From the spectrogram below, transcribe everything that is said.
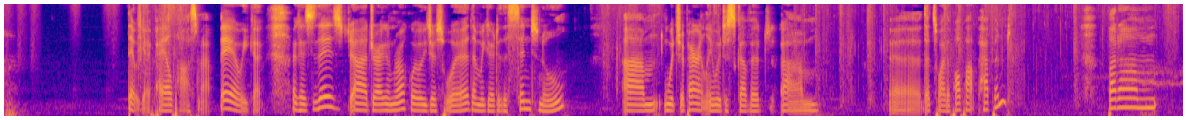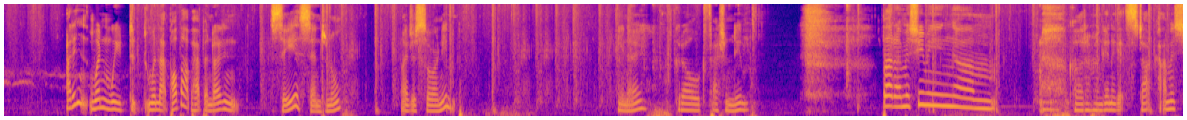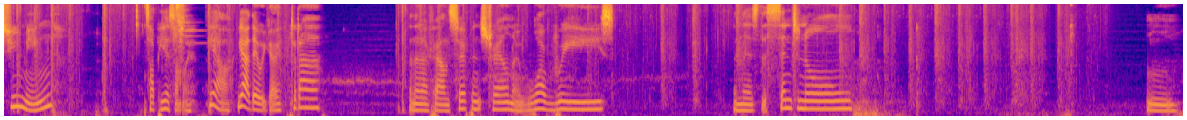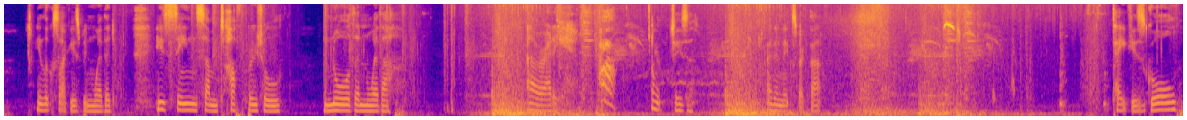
There we go, Pale Pass map. There we go. Okay, so there's uh, Dragon Rock where we just were. Then we go to the Sentinel, um, which apparently we discovered. Um, uh, that's why the pop up happened. But um, I didn't when we did, when that pop up happened. I didn't see a Sentinel. I just saw an imp. You know, good old fashioned imp. But I'm assuming, um, oh God, am I gonna get stuck? I'm assuming it's up here somewhere. Yeah, yeah, there we go. Ta-da! And then I found Serpent's Trail, no worries. And there's the Sentinel. Hmm. He looks like he's been weathered. He's seen some tough, brutal northern weather. Alrighty. Oh, Jesus. I didn't expect that. Take his gall.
